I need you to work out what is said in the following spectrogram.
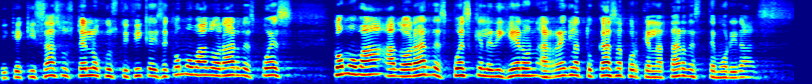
Y que quizás usted lo justifica y dice, ¿cómo va a adorar después ¿Cómo va a adorar después que le dijeron, arregla tu casa porque en la tarde te morirás?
